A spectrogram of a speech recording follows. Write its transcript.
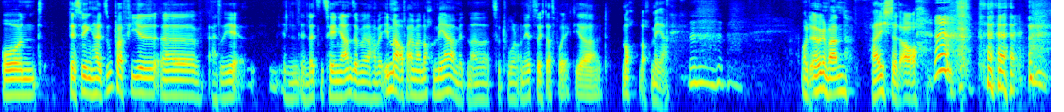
Und deswegen halt super viel, äh, also je, in den letzten zehn Jahren sind wir, haben wir immer auf einmal noch mehr miteinander zu tun. Und jetzt durch das Projekt hier halt noch, noch mehr. Und irgendwann reicht es auch.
